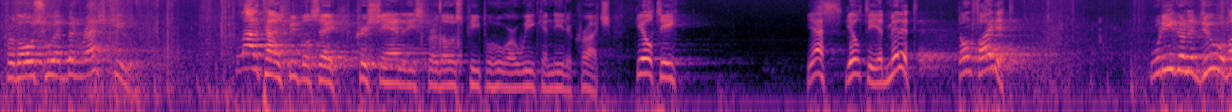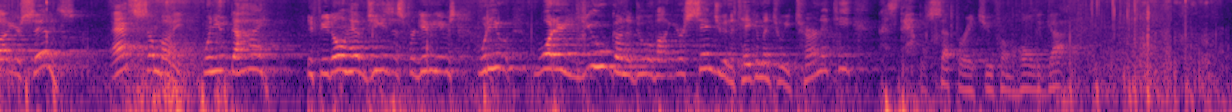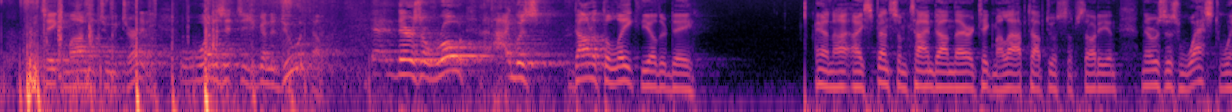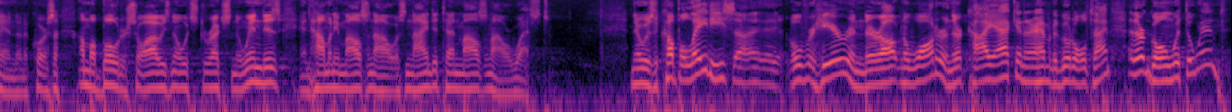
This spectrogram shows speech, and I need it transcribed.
for those who have been rescued. A lot of times people say Christianity is for those people who are weak and need a crutch. Guilty. Yes, guilty. Admit it. Don't fight it. What are you going to do about your sins? Ask somebody when you die. If you don't have Jesus forgiving you, what, are you, what are you going to do about your sins? You're going to take them into eternity? Because that will separate you from holy God. You'll take them on into eternity. What is it that you're going to do with them? There's a road. I was down at the lake the other day, and I, I, spent some time down there. I take my laptop doing some studying. And there was this west wind, and of course I'm a boater, so I always know which direction the wind is and how many miles an hour. It was nine to ten miles an hour west there was a couple ladies uh, over here, and they're out in the water, and they're kayaking, and they're having a good old time, and they're going with the wind.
